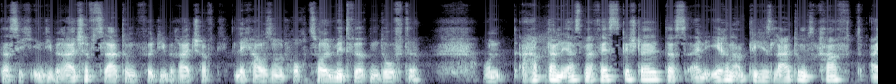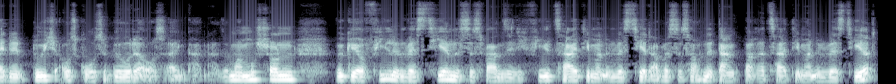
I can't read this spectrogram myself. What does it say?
dass ich in die Bereitschaftsleitung für die Bereitschaft Lechhausen und Hochzoll mitwirken durfte. Und habe dann erstmal festgestellt, dass ein ehrenamtliches Leitungskraft eine durchaus große Bürde aus sein kann. Also man muss schon wirklich auch viel investieren. Es ist wahnsinnig viel Zeit, die man investiert, aber es ist auch eine dankbare Zeit, die man investiert.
